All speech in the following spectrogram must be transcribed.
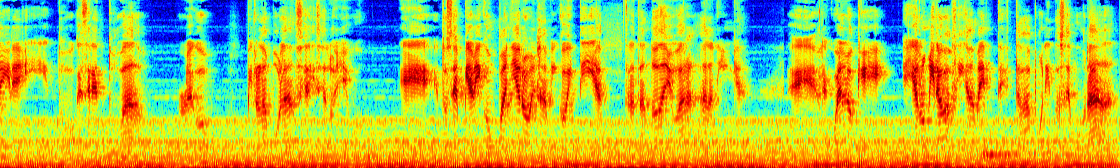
aire y tuvo que ser entubado. Luego vino la ambulancia y se lo llevó. Eh, entonces vi a mi compañero Benjamín Goitía tratando de ayudar a la niña. Eh, recuerdo que ella lo miraba fijamente, estaba poniéndose morada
